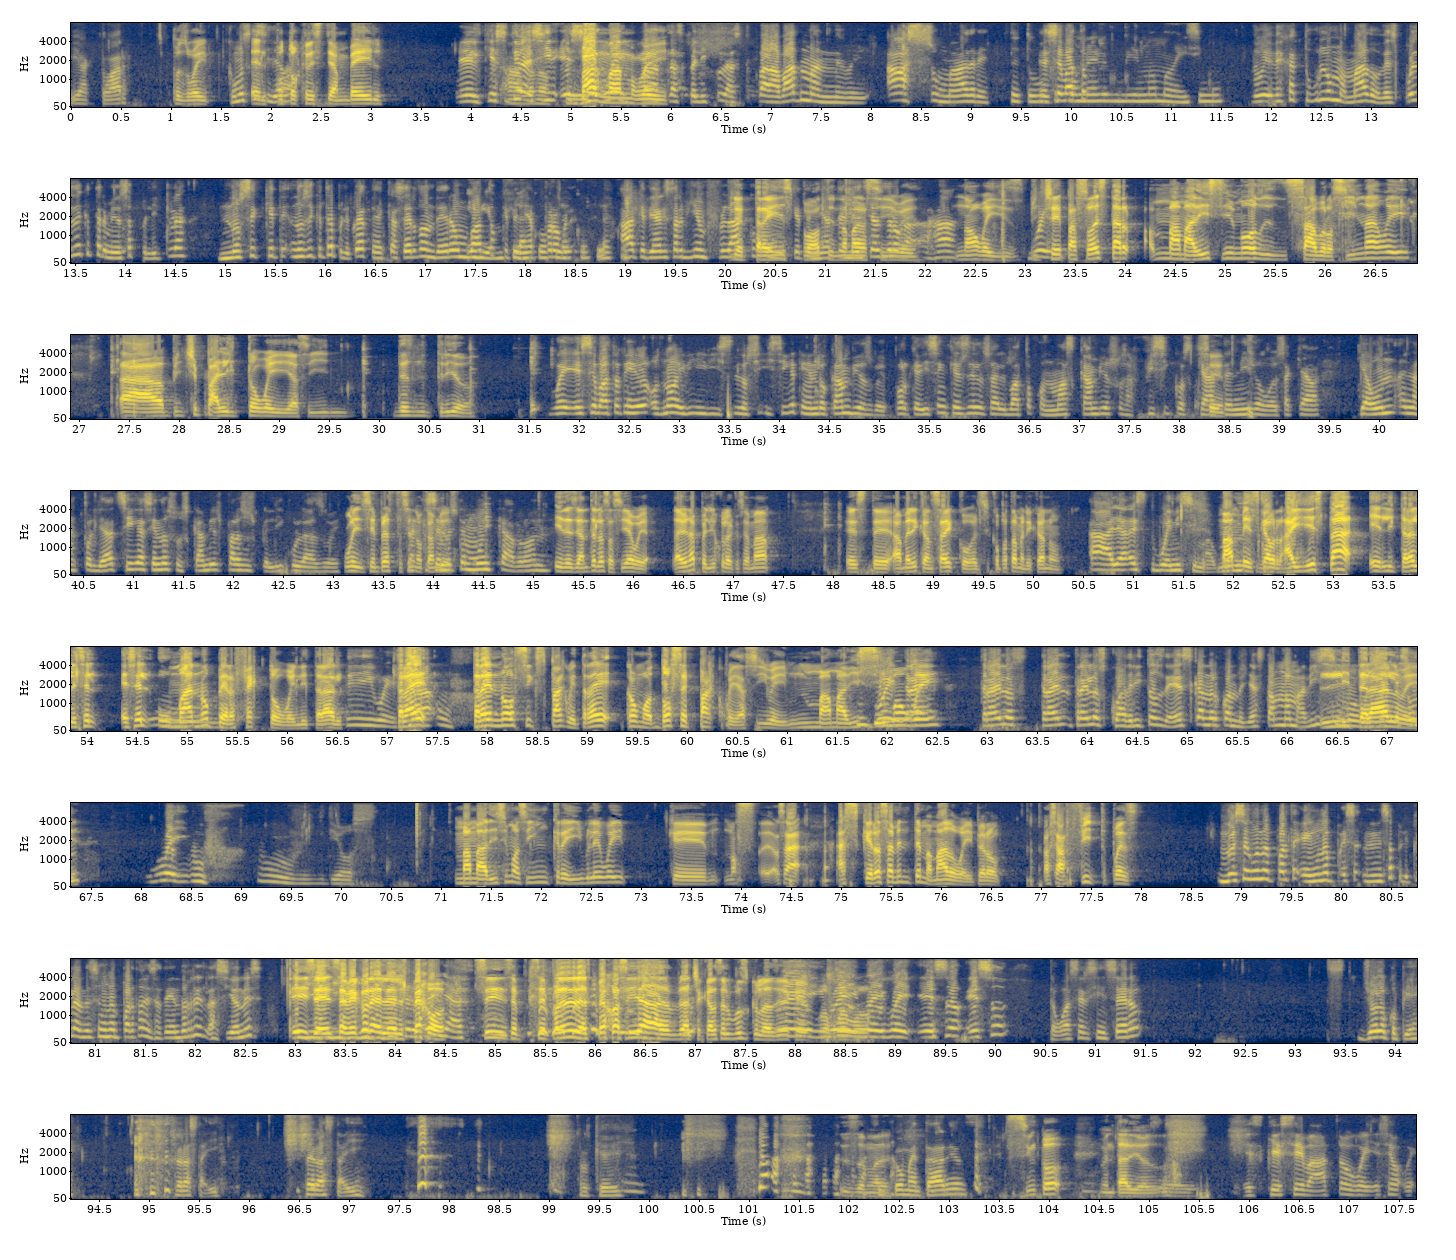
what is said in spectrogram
y actuar. Pues, güey, ¿Cómo es que el se puto llama? Christian Bale. El que eso Ah, te iba a decir, sí. ese Batman, güey, las películas, para Batman, güey. ¡Ah, su madre! Se tuvo Ese que vato- poner bien mamadísimo. Güey, deja tú lo mamado. Después de que terminó esa película, no sé qué, te- no sé qué otra película tenía que hacer donde era un Y vato que tenía problemas. Ah, que tenía que estar bien flaco. De que- que, tenía Trainspotting, nada más tendencias así, güey. No, güey, pasó a estar mamadísimo, sabrosina, güey, a pinche palito, güey, así desnutrido. Güey, ese vato ha tenido, no, y, y- y lo- y sigue teniendo cambios, güey, porque dicen que es el, o sea, el vato con más cambios, o sea, físicos que Sí. ha tenido, o sea, que, ha- que aún en la actualidad sigue haciendo sus cambios para sus películas, güey. Güey, siempre está O sea, haciendo que se cambios. mete muy cabrón. Y desde antes los hacía, güey. Hay una película que se llama este American Psycho, el psicópata americano. Ah, ya, es buenísima. Mames, buenísima, cabrón. güey. Ahí está, eh, literal, es el, es el humano Mm. perfecto, güey, literal. Sí, güey. Trae-. Trae no six pack, güey. Trae como 12 pack, güey, así, güey. Mamadísimo, Güey, trae- los, trae, trae los cuadritos de Escanor cuando ya está mamadísimo. Literal, güey. Güey, uff, uff, Dios. Mamadísimo, así increíble, güey. Que, no o sea, asquerosamente mamado, güey. Pero, o sea, fit, pues. No es en una parte, en una esa- en esa película no es en una parte donde está teniendo relaciones. Y se, se ve con el, espejo. Sí, se, se pone en el espejo así a, a checarse el músculo. Así de que. Güey, oh, güey, oh, oh. güey, eso, eso, te voy a ser sincero. Yo lo copié. Pero hasta ahí. Pero hasta ahí. Ok. Sin comentarios. Cinco comentarios. Es que ese vato, güey, ese güey.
